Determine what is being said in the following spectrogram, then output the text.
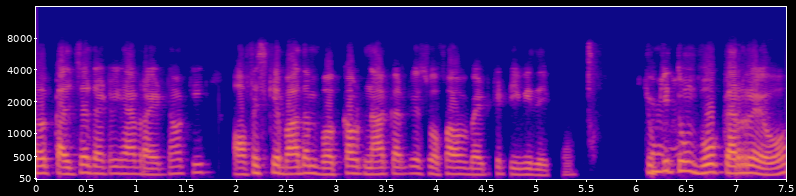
the culture that we have right now कि ऑफ़िस के बाद हम वर्कआउट ना करके सोफा पर बैठ के टीवी देखते हैं। क्योंकि हम्म। तुम वो कर रहे हो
